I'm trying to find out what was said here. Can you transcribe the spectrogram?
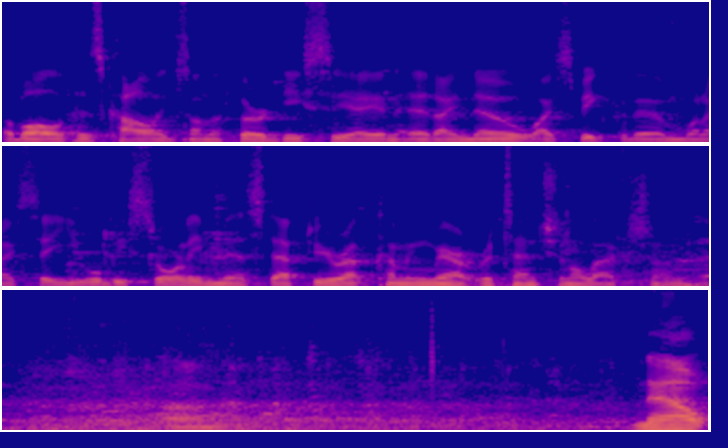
of all of his colleagues on the 3rd DCA. And Ed, I know I speak for them when I say you will be sorely missed after your upcoming merit retention election. um, now,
